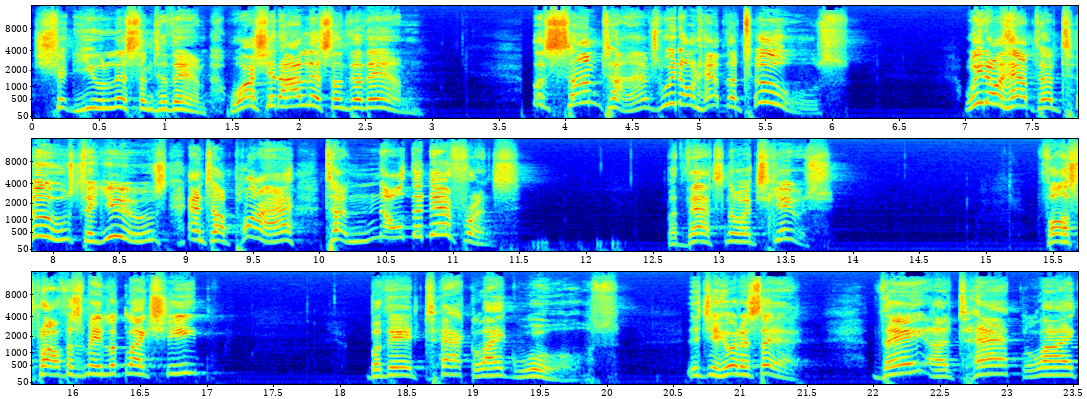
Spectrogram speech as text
should you listen to them? Why should I listen to them? But sometimes we don't have the tools. We don't have the tools to use and to apply to know the difference. But that's no excuse. False prophets may look like sheep, but they attack like wolves. Did you hear what I said? They attack like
